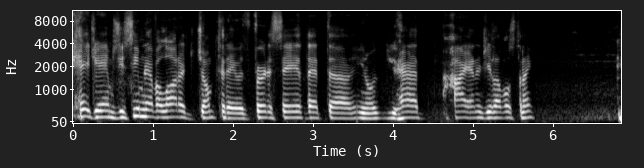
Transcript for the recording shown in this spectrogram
Hey, James, you seem to have a lot of jump today. It was fair to say that, uh, you know, you had high energy levels tonight?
